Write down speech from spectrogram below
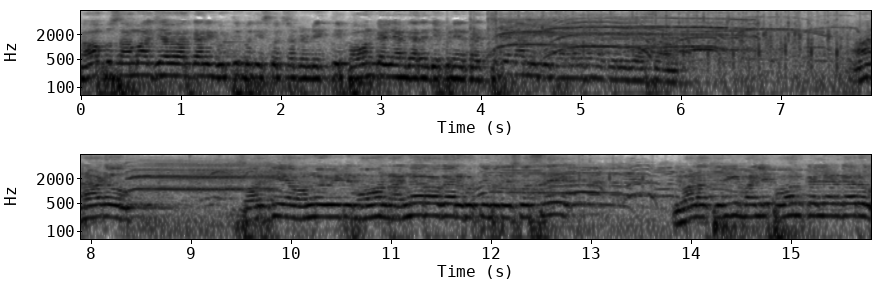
కాపు సామాజిక వర్గానికి గుర్తింపు తీసుకొచ్చినటువంటి వ్యక్తి పవన్ కళ్యాణ్ గారు అని చెప్పి నేను ఖచ్చితంగా మీకు తెలియజేస్తాను. ఆనాడు స్వర్గీయ వంగవీటి మోహన్ రంగారావు గారు గుర్తింపు తీసుకొస్తే ఇవాళ తిరిగి మళ్ళీ పవన్ కళ్యాణ్ గారు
